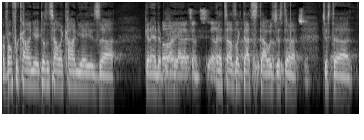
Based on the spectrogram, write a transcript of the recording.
or vote for kanye. It doesn't sound like kanye is uh, going to end up Oh running. yeah, that sounds. Yeah. that sounds like that's that was just a just a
